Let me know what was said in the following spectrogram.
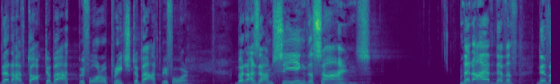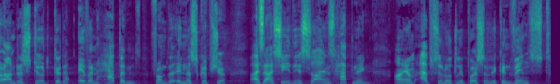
that I've talked about before or preached about before. But as I'm seeing the signs that I have never, never understood could even happen from the, in the scripture, as I see these signs happening, I am absolutely personally convinced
